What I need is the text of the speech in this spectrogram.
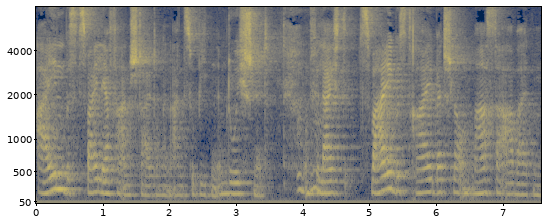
ein bis zwei Lehrveranstaltungen anzubieten im Durchschnitt mhm. und vielleicht zwei bis drei Bachelor- und Masterarbeiten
